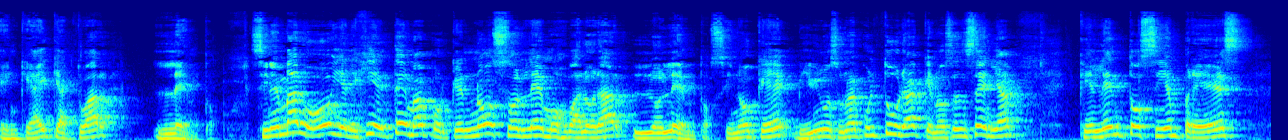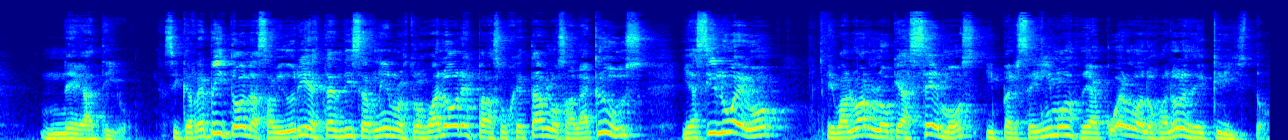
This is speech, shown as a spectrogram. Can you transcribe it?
en que hay que actuar lento. Sin embargo, hoy elegí el tema porque no solemos valorar lo lento, sino que vivimos una cultura que nos enseña que lento siempre es negativo. Así que repito, la sabiduría está en discernir nuestros valores para sujetarlos a la cruz y así luego evaluar lo que hacemos y perseguimos de acuerdo a los valores de Cristo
